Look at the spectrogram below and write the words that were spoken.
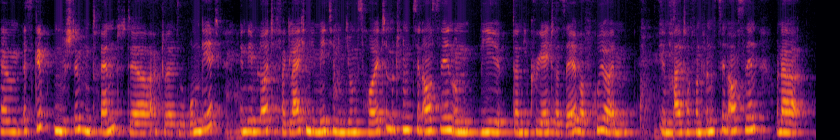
Ähm, es gibt einen bestimmten Trend, der aktuell so rumgeht, mhm. in dem Leute vergleichen, wie Mädchen und Jungs heute mit 15 aussehen und wie dann die Creator selber früher im, im Alter von 15 aussehen. Und da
